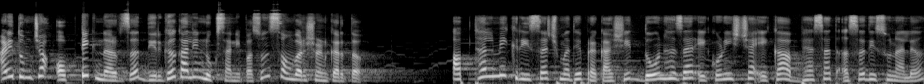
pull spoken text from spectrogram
आणि तुमच्या ऑप्टिक नर्वचं दीर्घकालीन नुकसानीपासून संवर्षण करतं. ऑप्थल्मिक रिसर्चमध्ये प्रकाशित दोन हजार एकोणीसच्या एका अभ्यासात असं दिसून आलं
